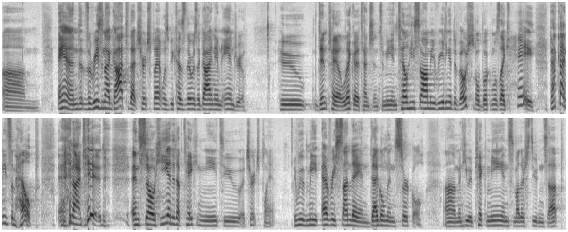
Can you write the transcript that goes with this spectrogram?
Um, and the reason I got to that church plant was because there was a guy named Andrew who didn't pay a lick of attention to me until he saw me reading a devotional book and was like, hey, that guy needs some help. And I did. And so he ended up taking me to a church plant. We would meet every Sunday in Degelman Circle. Um, and he would pick me and some other students up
